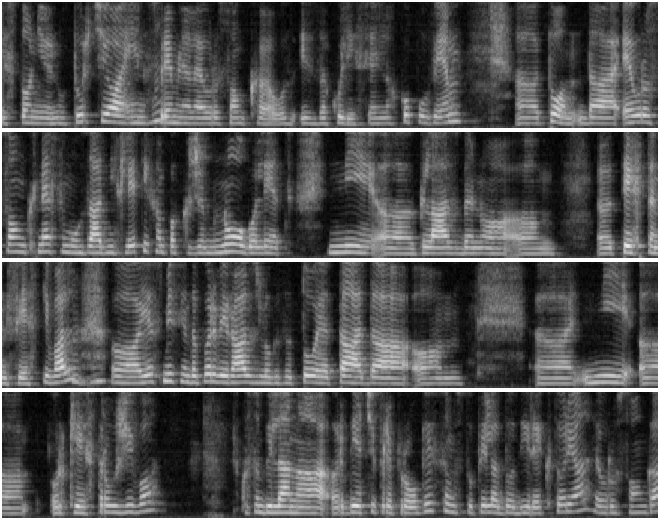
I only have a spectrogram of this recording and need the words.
Estonijo in v Turčijo in uh mhm. -huh. spremljala Eurosong iz zakulisja. In lahko povem to, da Eurosong ne samo v zadnjih letih, ampak že mnogo mnogo let ni uh, glasbeno um, tehten festival. Uh -huh. uh, jaz mislim, da prvi razlog za to je ta, da um, uh, ni uh, orkestra v živo. Ko sem bila na rdeči preprogi, sem stopila do direktorja Eurosonga,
